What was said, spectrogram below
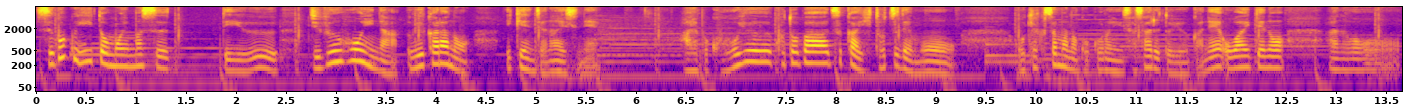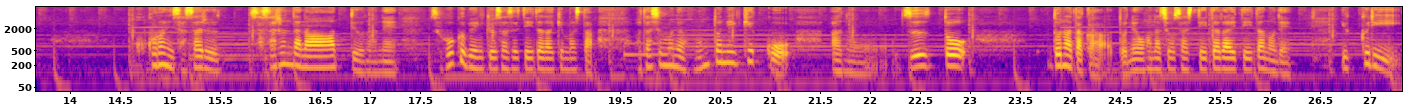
すごくいいと思いますっていう自分本位な上からの意見じゃないしね。あやっぱこういう言葉遣い一つでもお客様の心に刺さるというかねお相手のあの心に刺さる刺さるんだなっていうのをねすごく勉強させていただきました。私もね本当に結構あのずっとどなたかとねお話をさせていただいていたのでゆっくり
